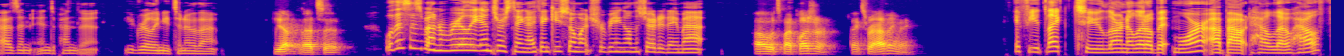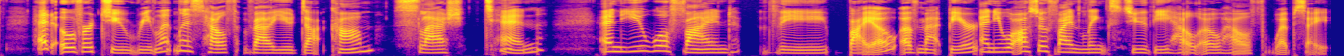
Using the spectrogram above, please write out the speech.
as an independent. You'd really need to know that. Yep, that's it. Well, this has been really interesting. I thank you so much for being on the show today, Matt. Oh, it's my pleasure. Thanks for having me. If you'd like to learn a little bit more about Hello Health, head over to relentlesshealthvalue.com slash 10 and you will find the bio of Matt Beer and you will also find links to the Hello Health website.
